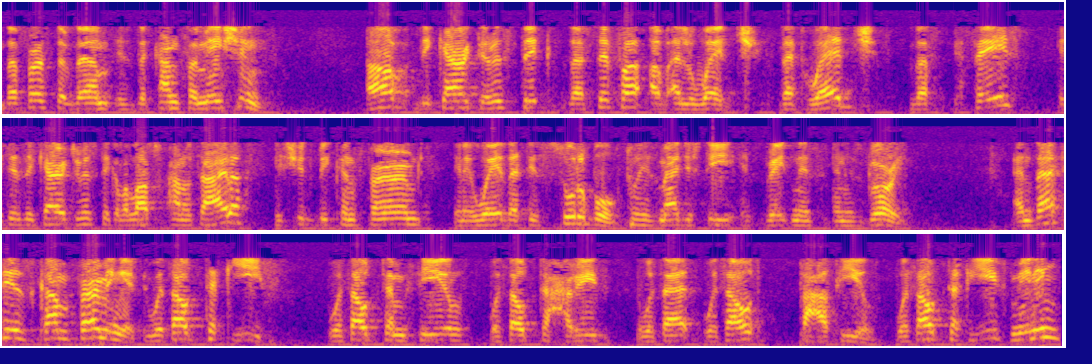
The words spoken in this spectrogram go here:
The first of them is the confirmation of the characteristic, the sifa of al-wajh. That wajh, the face, it is a characteristic of Allah subhanahu wa ta'ala. It should be confirmed in a way that is suitable to His majesty, His greatness, and His glory. And that is confirming it without takyif, without tamthil, without tahrif, without, without ta'atil. Without taqyif, meaning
